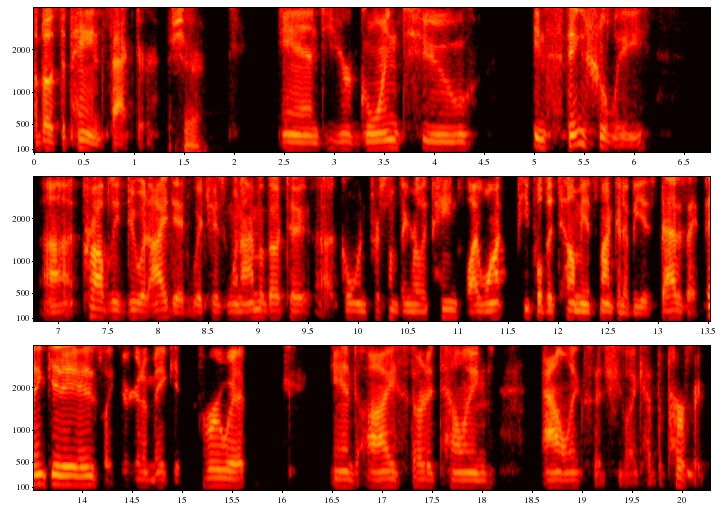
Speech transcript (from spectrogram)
about the pain factor Sure. and you're going to instinctually uh, probably do what I did, which is when I'm about to uh, go in for something really painful, I want people to tell me it's not going to be as bad as I think it is. Like you're going to make it through it. And I started telling Alex that she like had the perfect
